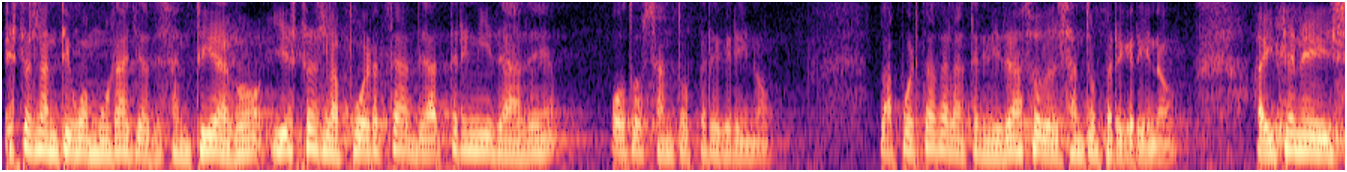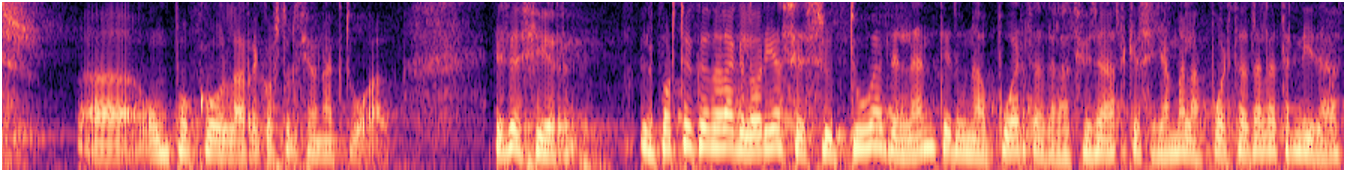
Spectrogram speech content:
esta es la antigua muralla de Santiago y esta es la puerta de la Trinidad o do Santo Peregrino, la puerta de la Trinidad o del Santo Peregrino. Ahí tenéis uh, un poco la reconstrucción actual. Es decir, el pórtico de la gloria se sitúa delante de una puerta de la ciudad que se llama la puerta de la Trinidad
